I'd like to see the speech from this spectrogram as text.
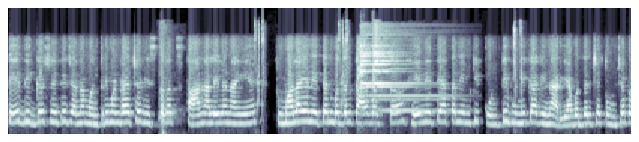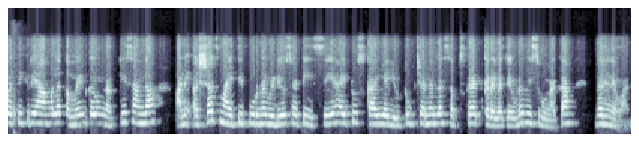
ते दिग्गज नेते ज्यांना मंत्रिमंडळाच्या विस्तारात स्थान आलेलं नाहीये. तुम्हाला या नेत्यांबद्दल काय वाटतं? हे नेते आता नेमकी कोणती भूमिका घेणार? याबद्दलच्या तुमच्या प्रतिक्रिया आम्हाला कमेंट करून नक्की सांगा. आणि अशाच माहितीपूर्ण व्हिडिओसाठी सी हाय टू स्काय या युट्यूब चॅनलला सबस्क्राईब करायला तेवढं विसरू नका. धन्यवाद.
